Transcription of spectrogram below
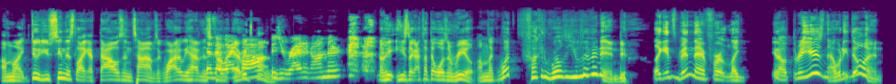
I'm like, dude, you've seen this like a thousand times. Like, why do we have this Does it conver- wipe every off? time? Did you write it on there? No, he, he's like, I thought that wasn't real. I'm like, what fucking world are you living in, dude? Like, it's been there for like, you know, three years now. What are you doing?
